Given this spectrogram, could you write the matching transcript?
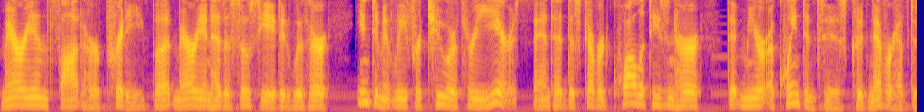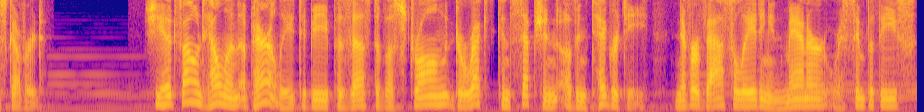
Marion thought her pretty, but Marion had associated with her intimately for two or three years and had discovered qualities in her that mere acquaintances could never have discovered. She had found Helen apparently to be possessed of a strong, direct conception of integrity, never vacillating in manner or sympathies.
